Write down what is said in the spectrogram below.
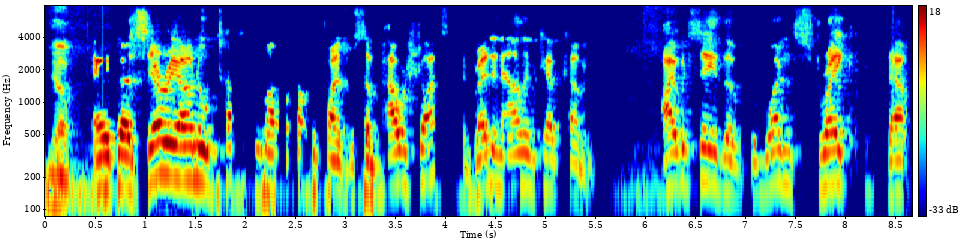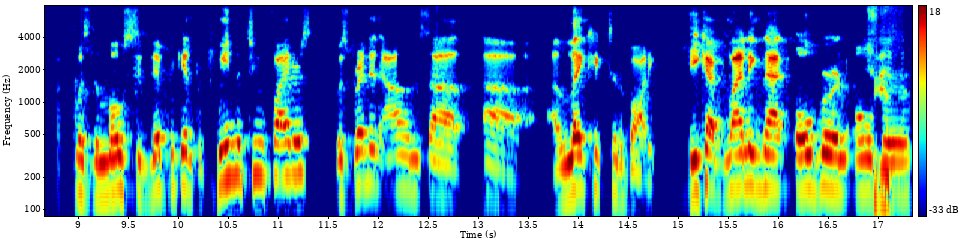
Yep. And because Soriano touched him up a couple of times with some power shots, and Brendan Allen kept coming. I would say the, the one strike that was the most significant between the two fighters was Brendan Allen's uh, uh, a leg kick to the body. He kept landing that over and over True.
